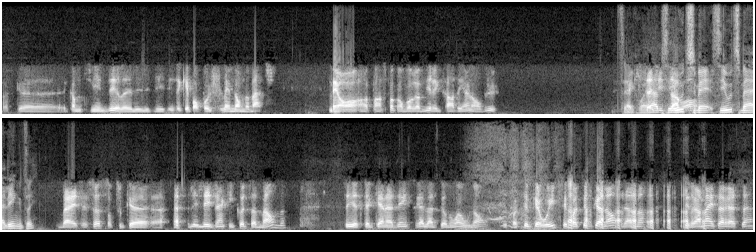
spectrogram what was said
Parce que, comme tu viens de dire, les, équipes n'ont pas le même nombre de matchs. Mais on ne pense pas qu'on va revenir avec 31 non plus. C'est incroyable. C'est où, tu mets, c'est où tu mets la ligne, tu sais? Ben, c'est ça. Surtout que les, gens qui écoutent se demandent. Est-ce que le Canadien serait dans le tournoi ou non? C'est possible que oui, c'est possible que non, finalement. C'est vraiment intéressant.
